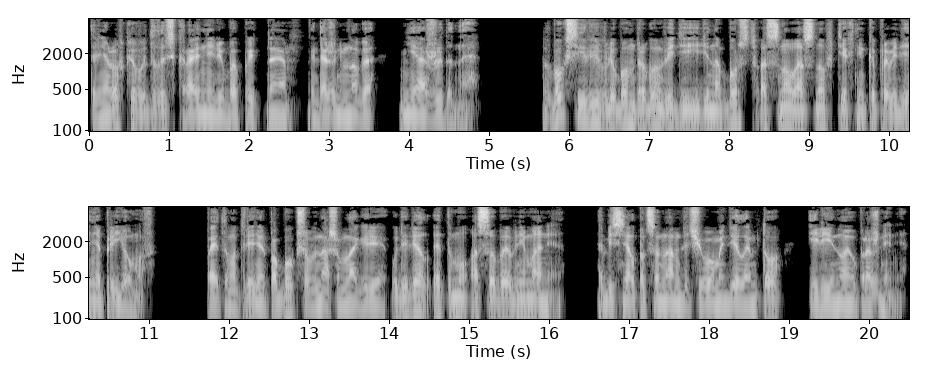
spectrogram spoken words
Тренировка выдалась крайне любопытная и даже немного неожиданная. В боксе или в любом другом виде единоборств основа основ техника проведения приемов. Поэтому тренер по боксу в нашем лагере уделял этому особое внимание, объяснял пацанам, для чего мы делаем то или иное упражнение.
